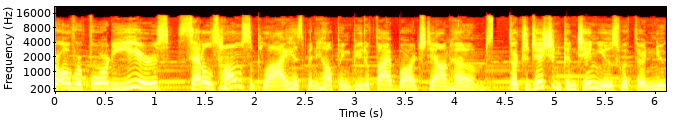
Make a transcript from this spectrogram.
For over 40 years, Settles Home Supply has been helping beautify Bardstown homes. Their tradition continues with their new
